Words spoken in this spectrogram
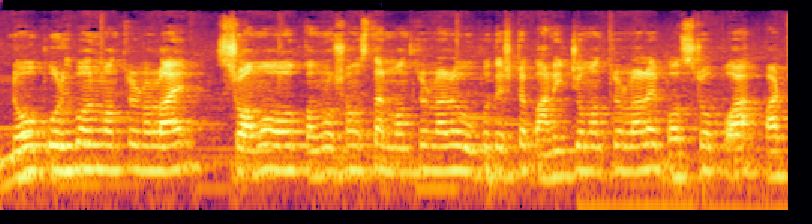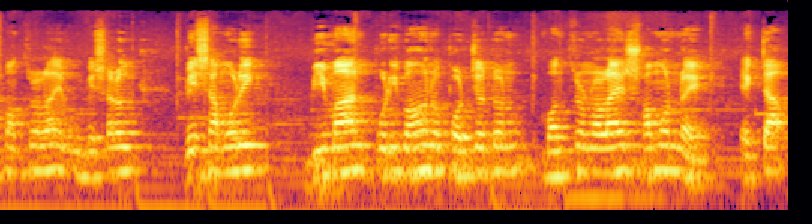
নৌ পরিবহন মন্ত্রণালয়, শ্রম ও কর্মসংস্থান মন্ত্রণালয়, উপদেষ্টা বাণিজ্য মন্ত্রণালয়, বস্ত্র পাট মন্ত্রণালয় এবং বেসামরিক বেসামরিক বিমান পরিবহন ও পর্যটন মন্ত্রণালয়ের সমন্বয়ে একটা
